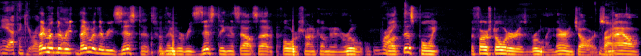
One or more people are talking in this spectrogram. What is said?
yeah, I think you're right. they were the re- they were the resistance when they were resisting this outside force trying to come in and rule. Well, Right. at this point, the first order is ruling. They're in charge. So Right. now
